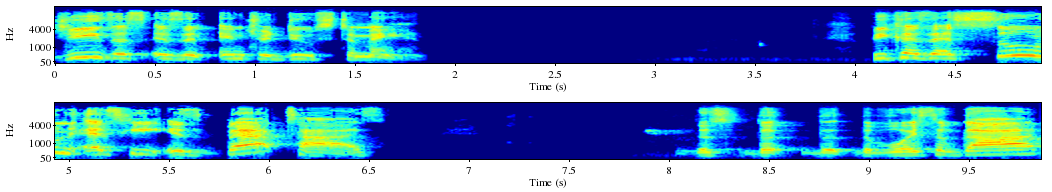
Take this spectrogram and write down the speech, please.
Jesus isn't introduced to man. Because as soon as he is baptized, the, the, the voice of God,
